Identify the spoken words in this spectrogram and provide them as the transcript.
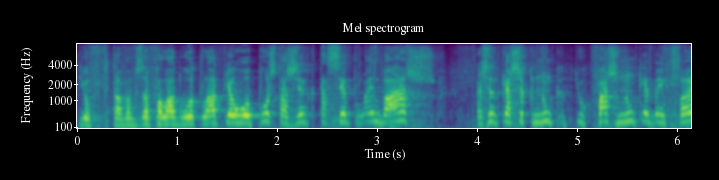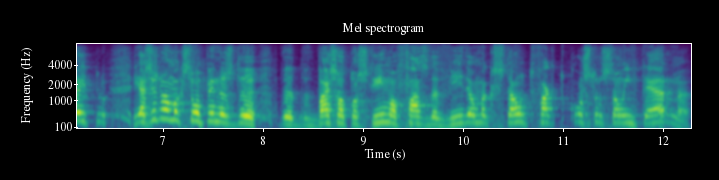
E eu estava-vos a falar do outro lado, que é o oposto. Há gente que está sempre lá embaixo. Há gente que acha que, nunca, que o que faz nunca é bem feito. E às vezes não é uma questão apenas de, de, de baixa autoestima ou fase da vida, é uma questão de facto de construção interna.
